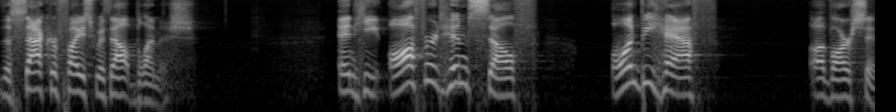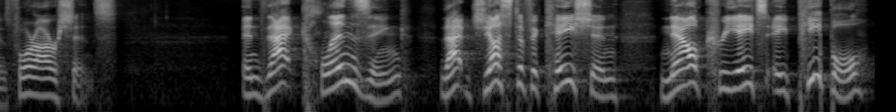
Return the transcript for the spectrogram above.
the sacrifice without blemish. And he offered himself on behalf of our sins, for our sins. And that cleansing, that justification now creates a people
